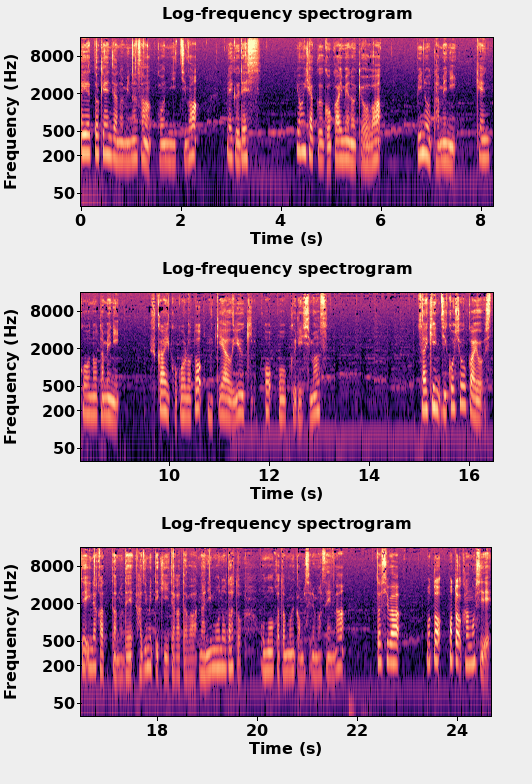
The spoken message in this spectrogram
イエット賢者の皆さんこんにちは。メグです。405回目の今日は美のために健康のために深い心と向き合う勇気をお送りします。最近自己紹介をしていなかったので初めて聞いた方は何者だと思う方も多いかもしれませんが私は元元看護師で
